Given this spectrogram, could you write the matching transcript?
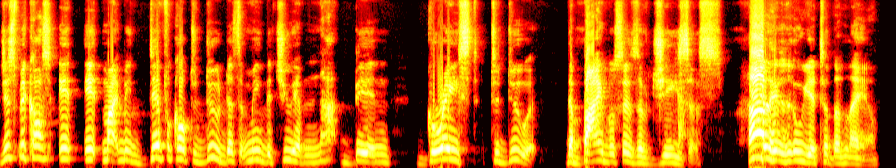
Just because it, it might be difficult to do doesn't mean that you have not been graced to do it. The Bible says of Jesus, hallelujah to the Lamb.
